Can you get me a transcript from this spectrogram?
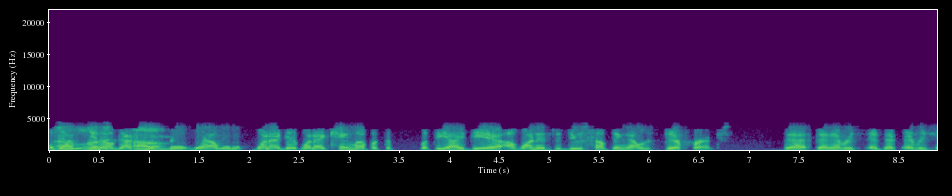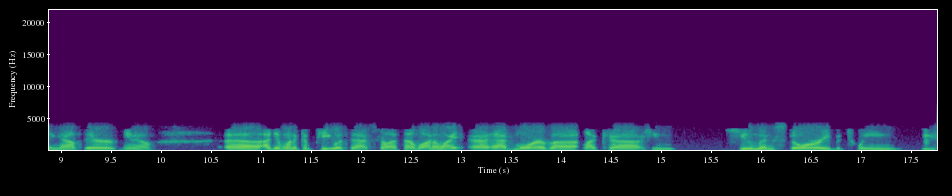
That's you know it. that's Um, the thing, yeah when when I did when I came up with the with the idea I wanted to do something that was different that than every that everything out there you know uh I didn't want to compete with that so I thought why don't I uh, add more of a like a hum, human story between these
